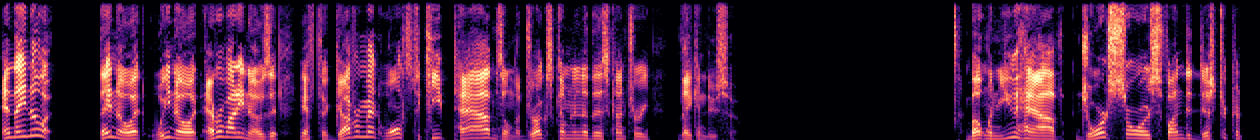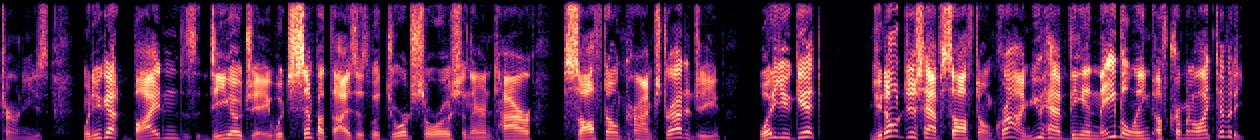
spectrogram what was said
And they know it. They know it. We know it. Everybody knows it. If the government wants to keep tabs on the drugs coming into this country, they can do so. But when you have George Soros funded district attorneys, when you got Biden's DOJ, which sympathizes with George Soros and their entire soft on crime strategy, what do you get? You don't just have soft on crime, you have the enabling of criminal activity.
